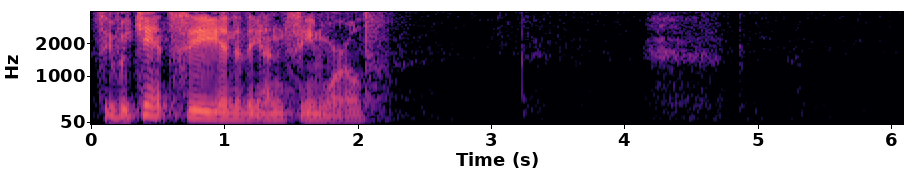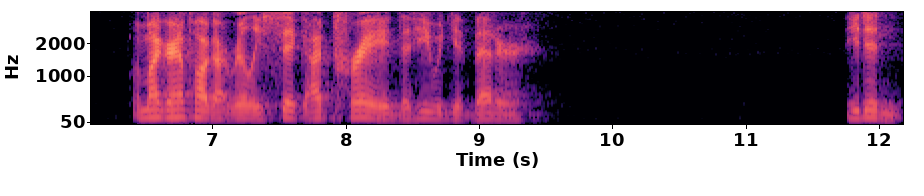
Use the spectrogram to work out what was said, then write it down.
See, we can't see into the unseen world. When my grandpa got really sick, I prayed that he would get better. He didn't.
